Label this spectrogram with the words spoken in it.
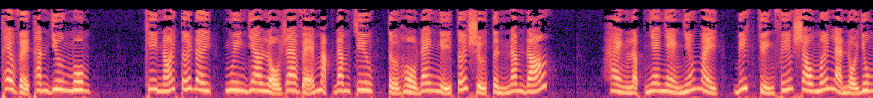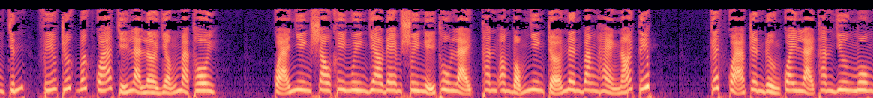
Theo về thanh dương môn. Khi nói tới đây, Nguyên Giao lộ ra vẻ mặt đăm chiêu, tự hồ đang nghĩ tới sự tình năm đó. Hàng lập nha nhàng nhớ mày, biết chuyện phía sau mới là nội dung chính, phía trước bất quá chỉ là lời dẫn mà thôi. Quả nhiên sau khi Nguyên Giao đem suy nghĩ thu lại, thanh âm bỗng nhiên trở nên băng hàng nói tiếp. Kết quả trên đường quay lại thanh dương môn,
